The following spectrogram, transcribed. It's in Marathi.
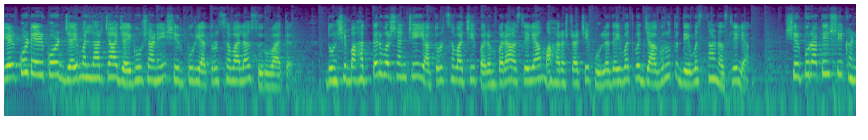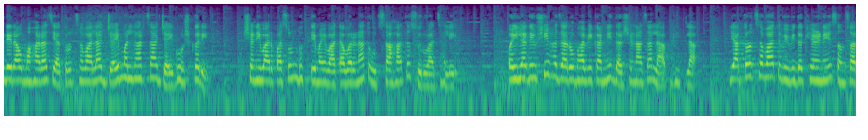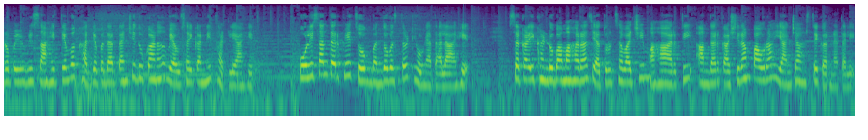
येळकोट येळकोट जय मल्हारच्या जयघोषाने शिरपूर यात्रोत्सवाला सुरुवात. दोनशे बहात्तर वर्षांची यात्रोत्सवाची परंपरा असलेल्या महाराष्ट्राचे कुलदैवत व जागृत देवस्थान असलेल्या शिरपुरातील श्री खंडेराव महाराज यात्रोत्सवाला जय मल्हारचा जयघोष करीत शनिवारपासून भक्तिमय वातावरणात उत्साहात सुरुवात झाली. पहिल्या दिवशी हजारो भाविकांनी दर्शनाचा लाभ घेतला. यात्रोत्सवात विविध खेळणे संसारोपयोगी साहित्य व खाद्यपदार्थांची दुकानं व्यावसायिकांनी थाटली आहेत. पोलिसांतर्फे चोख बंदोबस्त ठेवण्यात आला आहे. सकाळी खंडोबा महाराज यात्रोत्सवाची महाआरती आमदार काशीराम पावरा यांच्या हस्ते करण्यात आली.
